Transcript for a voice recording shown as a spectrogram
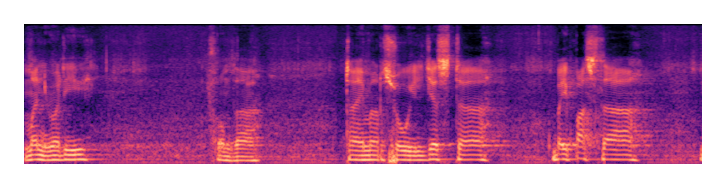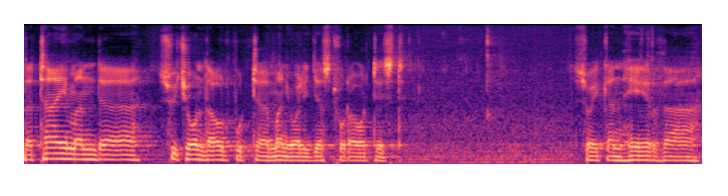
manually from the timer so we'll just uh, bypass the the time and uh, switch on the output uh, manually just for our test. So I can hear the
